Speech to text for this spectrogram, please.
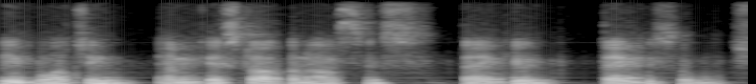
keep watching MK stock analysis thank you thank you so much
